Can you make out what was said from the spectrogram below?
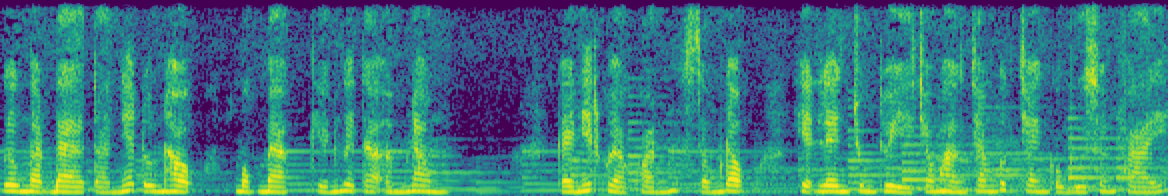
Gương mặt bà toàn nét đôn hậu, mộc mạc khiến người ta ấm lòng. Cái nét khỏe khoắn, sống động hiện lên trung thủy trong hàng trăm bức tranh của Bùi Xuân Phái.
